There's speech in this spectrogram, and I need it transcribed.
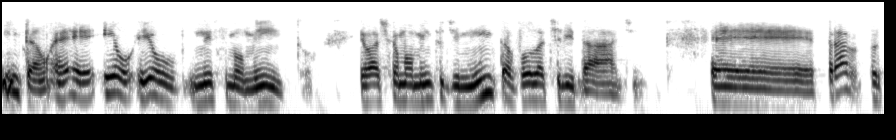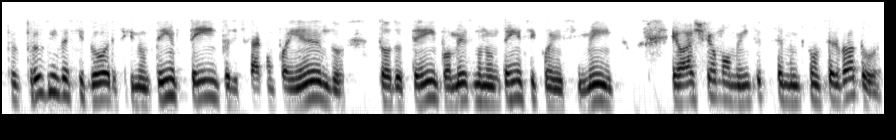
Então, é, é eu, eu, nesse momento, eu acho que é um momento de muita volatilidade é, Para os investidores que não têm o tempo de ficar acompanhando todo o tempo, ou mesmo não têm esse conhecimento, eu acho que é o momento de ser muito conservador.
